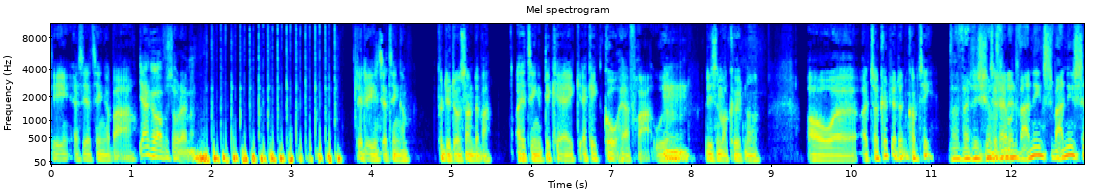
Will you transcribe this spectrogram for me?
det, altså, jeg tænker bare, Jeg kan godt forstå det andet. det er det eneste, jeg tænker. Fordi det var sådan, det var. Og jeg tænkte, det kan jeg ikke. Jeg kan ikke gå herfra, uden mm. ligesom at købe noget. Og, øh, og så købte jeg den kop te. Hvad var det som sådan et vandings, vandings,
